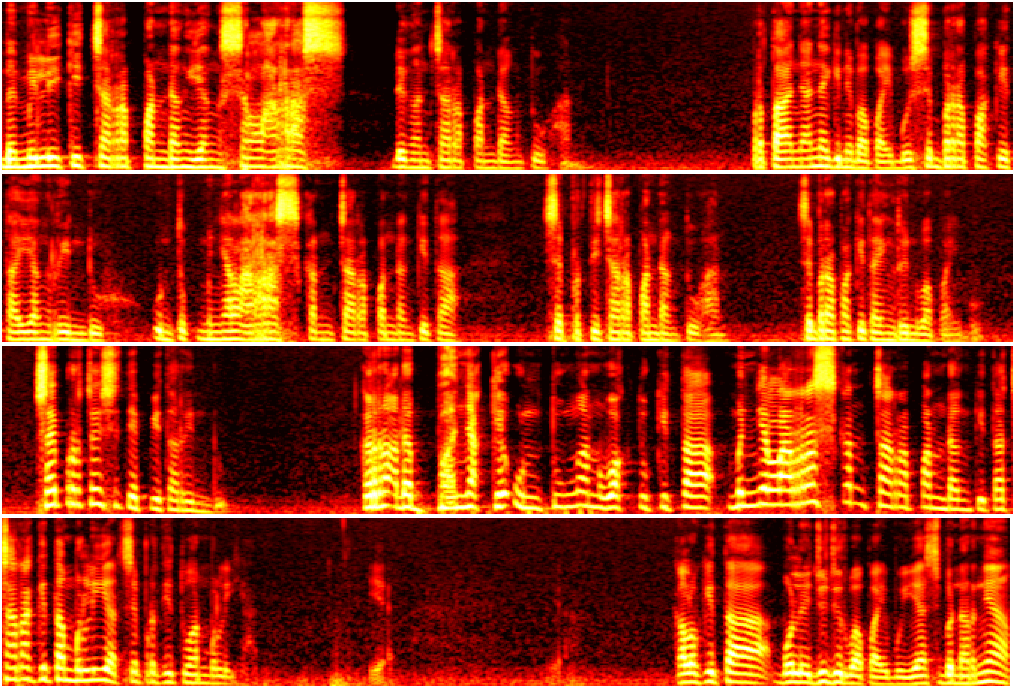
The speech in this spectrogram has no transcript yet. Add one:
memiliki cara pandang yang selaras dengan cara pandang Tuhan. Pertanyaannya gini Bapak Ibu, seberapa kita yang rindu untuk menyelaraskan cara pandang kita seperti cara pandang Tuhan? Seberapa kita yang rindu Bapak Ibu? Saya percaya setiap kita rindu. Karena ada banyak keuntungan waktu kita menyelaraskan cara pandang kita, cara kita melihat seperti Tuhan melihat. Ya. ya. Kalau kita boleh jujur Bapak Ibu ya, sebenarnya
